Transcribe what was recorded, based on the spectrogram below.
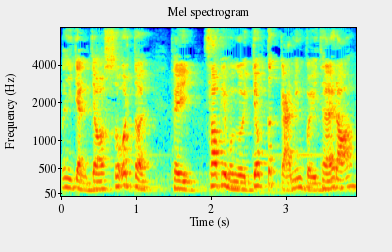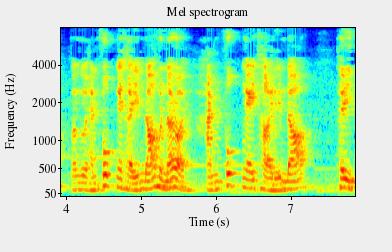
Nó chỉ dành cho số ít thôi. Thì sau khi mọi người chốt tất cả những vị thế đó mọi người hạnh phúc ngay thời điểm đó mình nói rồi hạnh phúc ngay thời điểm đó thì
